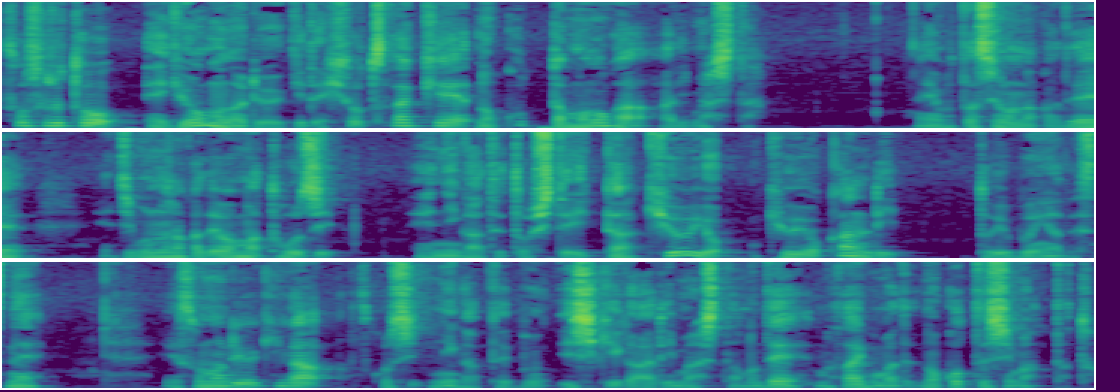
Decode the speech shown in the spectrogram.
そうすると業務の領域で一つだけ残ったものがありました。私の中で自分の中ではま当時苦手としていた給与給与管理という分野ですね。その領域が少し苦手分意識がありましたので、まあ、最後まで残ってしまったと。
